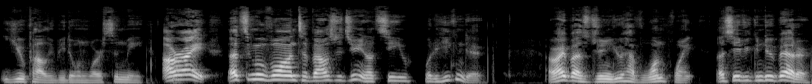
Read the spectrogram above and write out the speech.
you probably be doing worse than me. All right, let's move on to Bowser Jr. Let's see what he can do. All right, Bowser Jr., you have one point. Let's see if you can do better.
